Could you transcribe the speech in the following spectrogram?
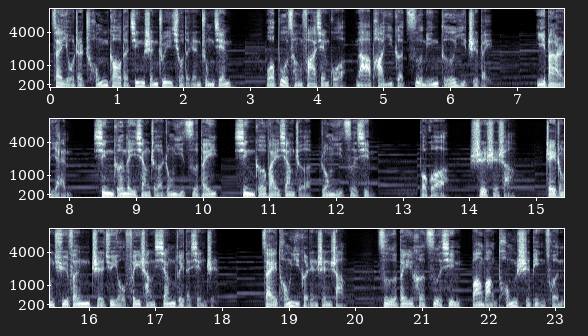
在有着崇高的精神追求的人中间，我不曾发现过哪怕一个自鸣得意之辈。一般而言，性格内向者容易自卑，性格外向者容易自信。不过，事实上，这种区分只具有非常相对的性质。在同一个人身上，自卑和自信往往同时并存、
